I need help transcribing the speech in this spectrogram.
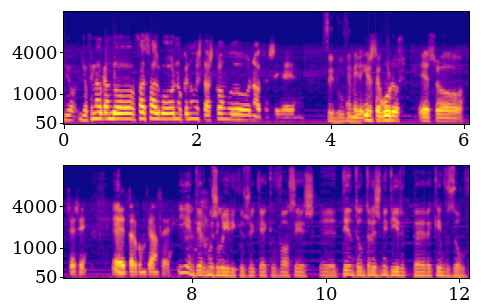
yo, yo, ao final, cando faz algo no que non estás cómodo, notase. Eh, Sem eh, dúvida. mira, ir seguros, eso, sí, sí. Eh, ter confianza. eh. E em termos líricos, o que é que vocês eh, tentam transmitir para quem vos ouve?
